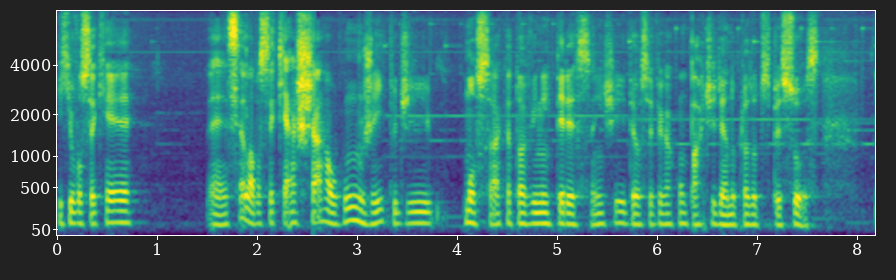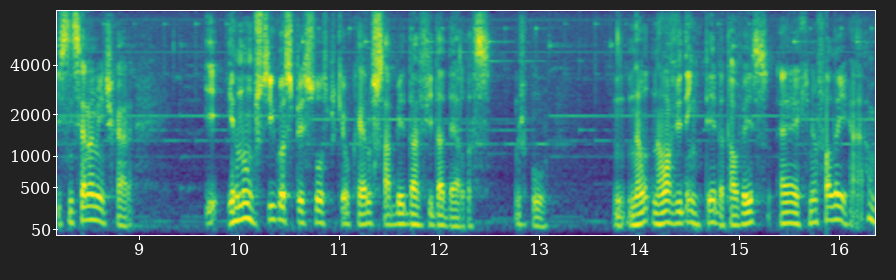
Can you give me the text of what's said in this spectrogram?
e que você quer é, sei lá, você quer achar algum jeito de mostrar que a tua vida é interessante e daí você fica compartilhando para outras pessoas. E sinceramente, cara, eu não sigo as pessoas porque eu quero saber da vida delas. Tipo, não, não a vida inteira, talvez, é que nem eu falei, ah,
